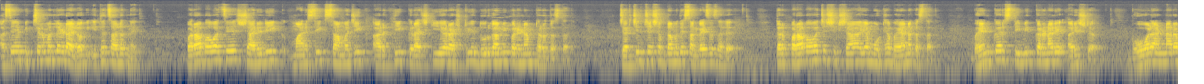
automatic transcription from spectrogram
असे पिक्चरमधले डायलॉग इथं चालत नाहीत. पराभवाचे शारीरिक मानसिक सामाजिक आर्थिक राजकीय राष्ट्रीय दूरगामी परिणाम ठरत असतात. चर्चिलच्या शब्दामध्ये सांगायचं झालं तर पराभवाच्या शिक्षा या मोठ्या भयानक असतात. भयंकर स्थिमित करणारे अरिष्ट भोवळ आणणारा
